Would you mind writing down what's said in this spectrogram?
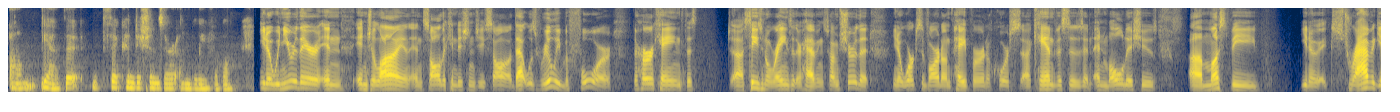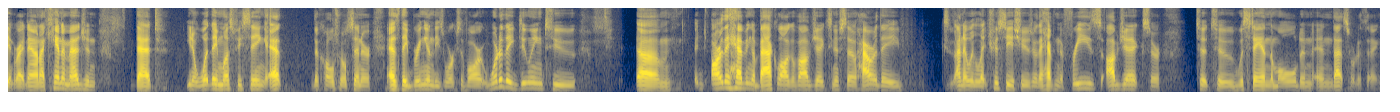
Um, yeah, the the conditions are unbelievable. You know, when you were there in in July and, and saw the conditions you saw, that was really before the hurricanes, the uh, seasonal rains that they're having. So I'm sure that you know works of art on paper and of course uh, canvases and, and mold issues uh, must be you know extravagant right now, and I can't imagine that you know what they must be seeing at the cultural center as they bring in these works of art what are they doing to um, are they having a backlog of objects and if so how are they i know with electricity issues are they having to freeze objects or to, to withstand the mold and, and that sort of thing.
